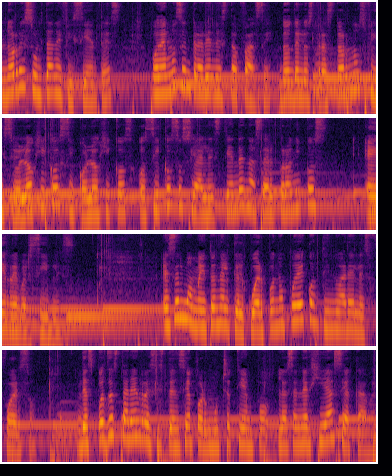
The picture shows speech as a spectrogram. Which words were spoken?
no resultan eficientes, podemos entrar en esta fase donde los trastornos fisiológicos, psicológicos o psicosociales tienden a ser crónicos e irreversibles. Es el momento en el que el cuerpo no puede continuar el esfuerzo. Después de estar en resistencia por mucho tiempo, las energías se acaban,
